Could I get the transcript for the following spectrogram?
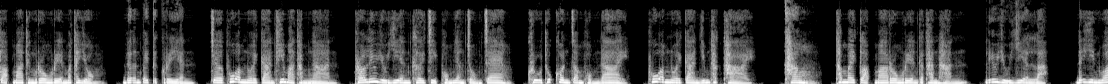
กลับมาถึงโรงเรียนมัธยม เดินไปตึกเรียน เจอผู้อำนวยการที่มาทำงาน เพราะลิ่วอยู่เยียนเคยจีบผมอย่างจงแจ้ง ครูทุกคนจำผมได้ ผู้อำนวยการยิ้มทักทาย คั่งทำไมกลับมาโรงเรียนกระทันหันลิ่วอยู่เยียนล่ะ ได้ยินว่า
